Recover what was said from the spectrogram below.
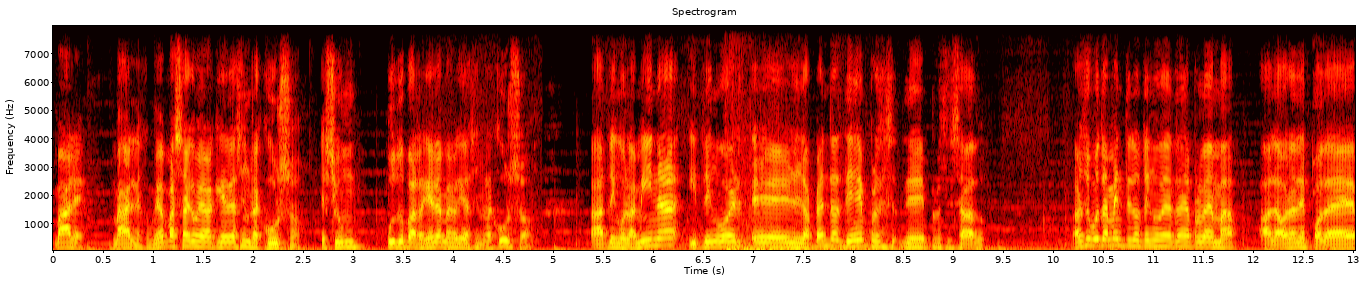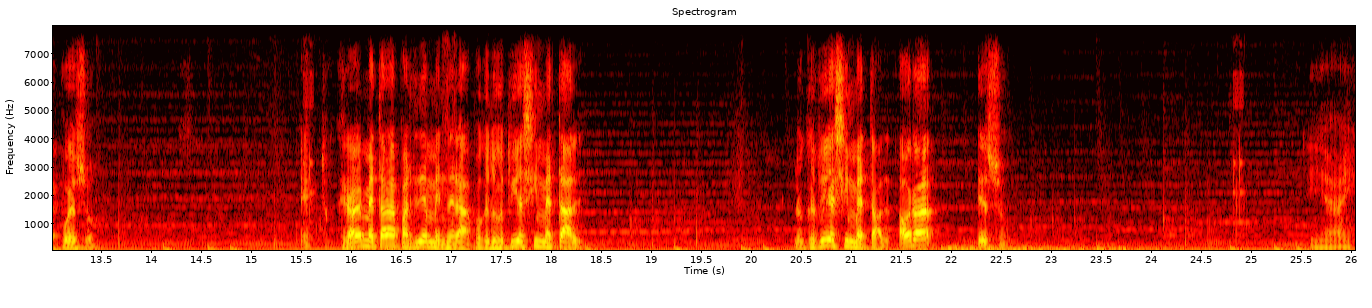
Vale, vale. Me va a pasar que me va a quedar sin recursos. Es un puto parguera me va a quedar sin recursos. Ahora tengo la mina y tengo la planta de, procesado. Ahora supuestamente no tengo que tener problemas a la hora de poder, pues eso. Esto. Crear el metal a partir de mineral. Porque lo que estoy es sin metal. Lo que estoy es sin metal. Ahora, eso. Y ahí.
